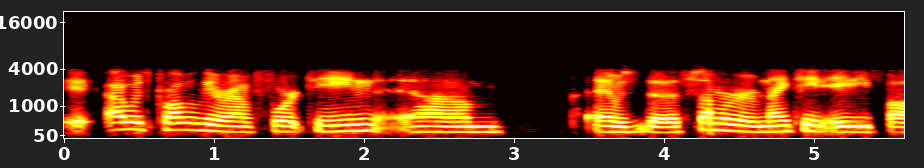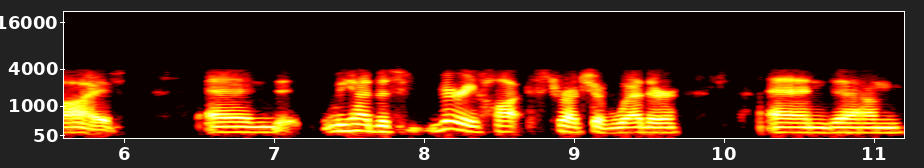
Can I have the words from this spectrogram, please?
it, I was probably around 14. Um, and it was the summer of 1985. And we had this very hot stretch of weather. And um,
